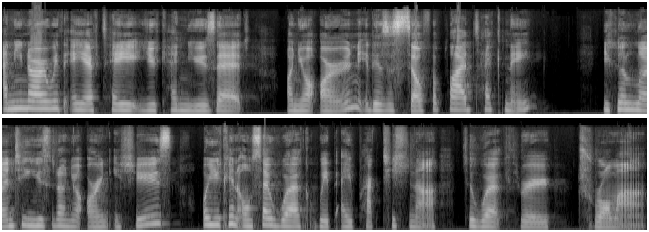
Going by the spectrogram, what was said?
And you know, with EFT, you can use it on your own. It is a self applied technique. You can learn to use it on your own issues, or you can also work with a practitioner to work through trauma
